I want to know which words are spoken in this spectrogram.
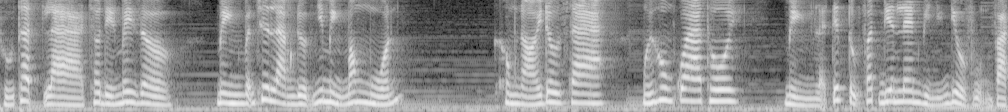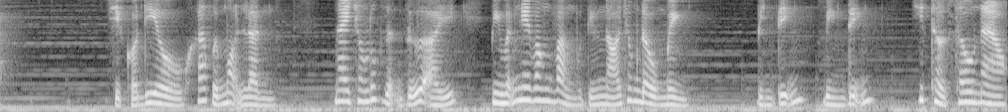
Thú thật là cho đến bây giờ, mình vẫn chưa làm được như mình mong muốn. Không nói đâu xa, mới hôm qua thôi, mình lại tiếp tục phát điên lên vì những điều vụn vặt. Chỉ có điều khác với mọi lần, ngay trong lúc giận dữ ấy, mình vẫn nghe văng vẳng một tiếng nói trong đầu mình. Bình tĩnh bình tĩnh hít thở sâu nào.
